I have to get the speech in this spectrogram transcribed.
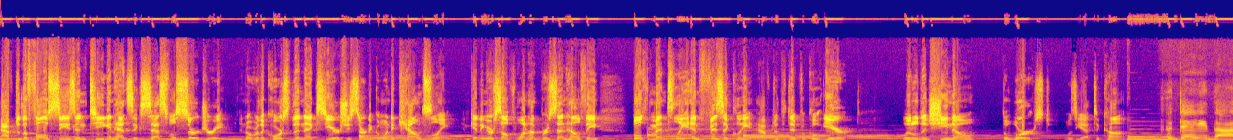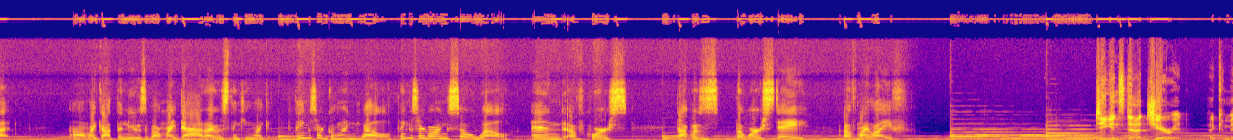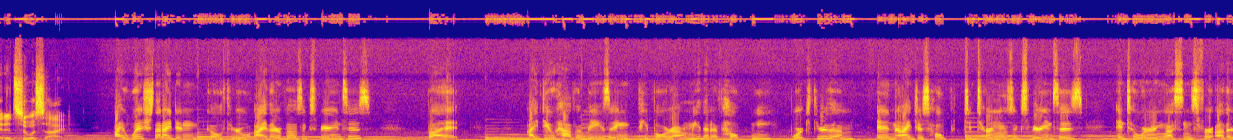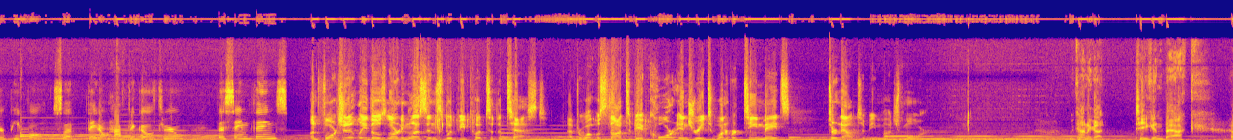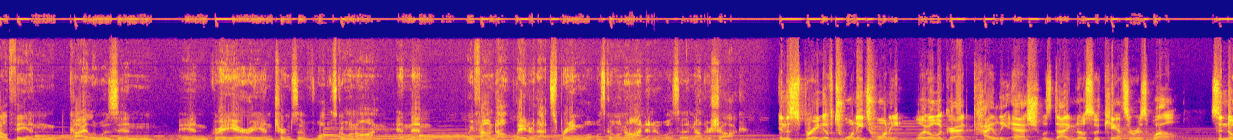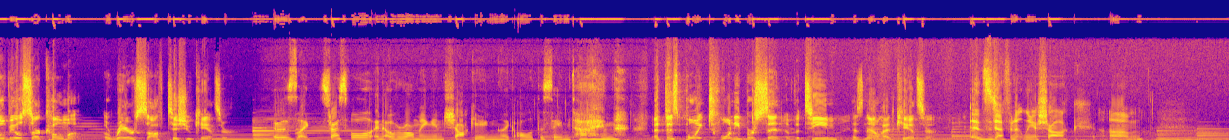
After the fall season, Tegan had successful surgery, and over the course of the next year, she started going to counseling and getting herself 100% healthy, both mentally and physically, after the difficult year. Little did she know, the worst was yet to come. The day that um, I got the news about my dad, I was thinking, like, things are going well. Things are going so well. And of course, that was the worst day of my life. Tegan's dad, Jared, had committed suicide. I wish that I didn't go through either of those experiences, but I do have amazing people around me that have helped me work through them. And I just hope to turn those experiences into learning lessons for other people so that they don't have to go through the same things. Unfortunately, those learning lessons would be put to the test after what was thought to be a core injury to one of her teammates turned out to be much more. We kind of got Tegan back healthy, and Kyla was in in gray area in terms of what was going on. And then we found out later that spring what was going on, and it was another shock. In the spring of 2020, Loyola grad Kylie Esch was diagnosed with cancer as well synovial sarcoma, a rare soft tissue cancer. It was like stressful and overwhelming and shocking, like all at the same time. At this point, 20% of the team has now had cancer. It's definitely a shock. Um,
